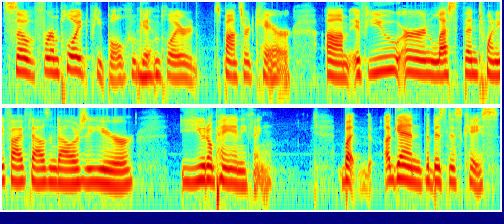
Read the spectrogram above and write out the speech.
So for employed people who Mm-hmm. get employer sponsored care, um, if you earn less than twenty five thousand dollars a year, you don't pay anything. But again, the business case,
